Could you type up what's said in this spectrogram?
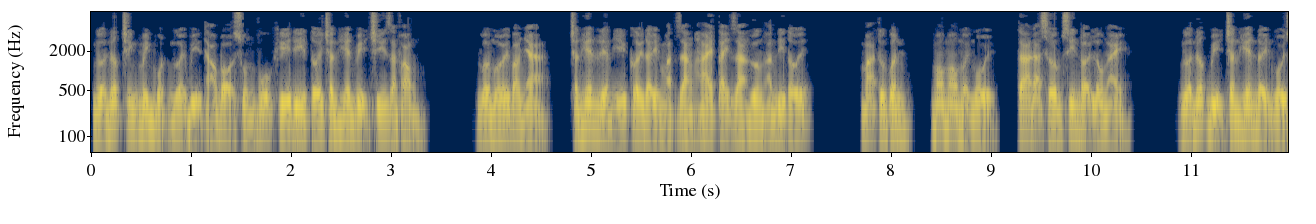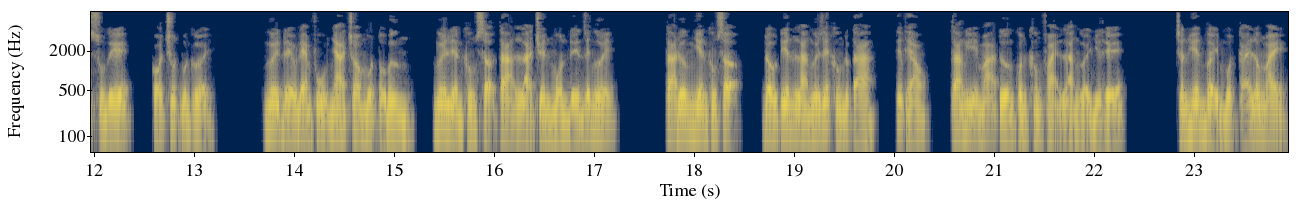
ngựa nước chính mình một người bị tháo bỏ xuống vũ khí đi tới trần hiên vị trí gian phòng. Vừa mới vào nhà, trần hiên liền ý cười đầy mặt giang hai tay ra hướng hắn đi tới. Mã tướng quân, mau mau mời ngồi, ta đã sớm xin đợi lâu ngày. Ngựa nước bị trần hiên đẩy ngồi xuống ghế, có chút buồn cười ngươi đều đem phủ nha cho một tổ bưng, ngươi liền không sợ ta là chuyên môn đến giết ngươi? Ta đương nhiên không sợ, đầu tiên là ngươi giết không được ta, tiếp theo, ta nghĩ mã tướng quân không phải là người như thế. Trần hiên vẩy một cái lông mày,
